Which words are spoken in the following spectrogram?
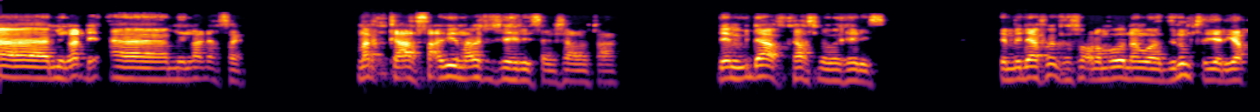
aamin la dhe aamin la dhe asaga. Markaas adiga malaa'igtu soo helaysaa insha allahu tacaala dembi dhaafkaasna waad helaysaa dembi dhaafka inkastoo culamadu dhan waa dunubta yaryar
